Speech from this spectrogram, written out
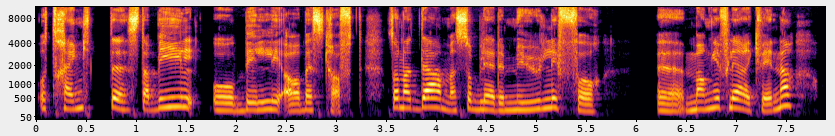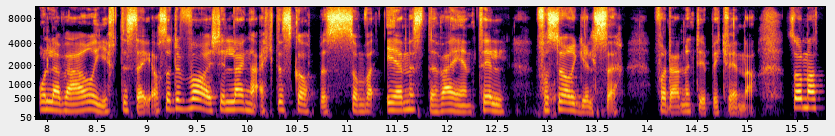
og trengte stabil og billig arbeidskraft. Sånn at dermed så ble det mulig for mange flere kvinner å la være å gifte seg. Altså Det var ikke lenger ekteskapet som var eneste veien til forsørgelse for denne type kvinner. Sånn at,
